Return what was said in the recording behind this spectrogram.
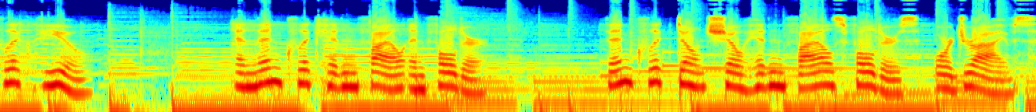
Click View. And then click Hidden File and Folder. Then click Don't Show Hidden Files Folders, or Drives.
